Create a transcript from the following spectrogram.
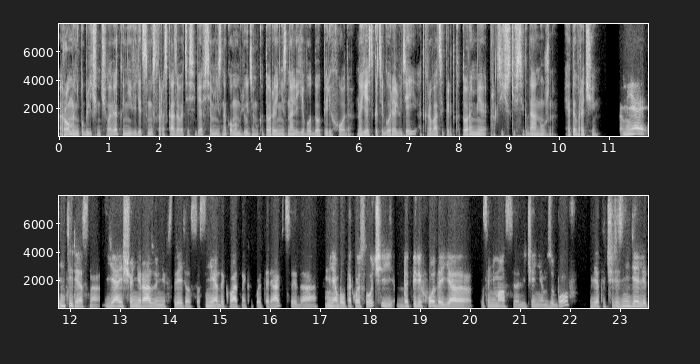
Рома не публичный человек и не видит смысла рассказывать о себе всем незнакомым людям, которые не знали его до перехода. Но есть категория людей, открываться перед которыми практически всегда нужно. Это врачи. Мне интересно, я еще ни разу не встретился с неадекватной какой-то реакцией, да. У меня был такой случай, до перехода я занимался лечением зубов, где-то через недели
